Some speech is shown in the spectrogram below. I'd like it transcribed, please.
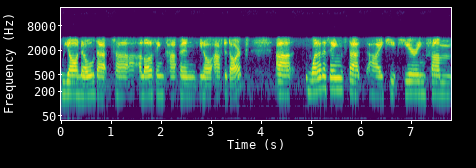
we all know that uh, a lot of things happen, you know, after dark. Uh, one of the things that I keep hearing from,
